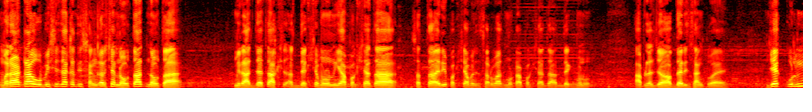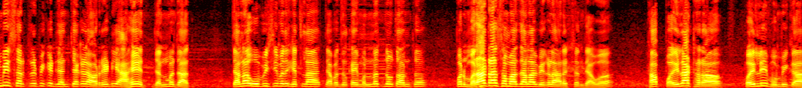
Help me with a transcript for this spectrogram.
मराठा ओबीसीचा कधी संघर्ष नव्हताच नव्हता. मी राज्याचा अध्यक्ष म्हणून या पक्षाचा सत्ताधारी पक्षामध्ये सर्वात मोठा पक्षाचा अध्यक्ष म्हणून आपल्या जबाबदारी सांगतो आहे जे कुणबी सर्टिफिकेट ज्यांच्याकडे ऑलरेडी आहेत जन्मजात त्यांना ओबीसीमध्ये घेतला. त्याबद्दल काही म्हणणंच नव्हतं आमचं. पण मराठा समाजाला वेगळं आरक्षण द्यावं हा पहिला ठराव पहिली भूमिका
